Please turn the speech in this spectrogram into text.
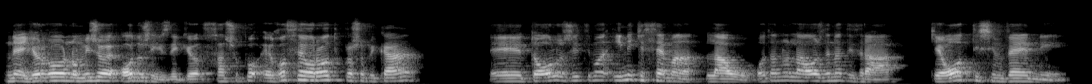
Ναι, Γιώργο, νομίζω όντως έχεις δίκιο. Θα σου πω, εγώ θεωρώ ότι προσωπικά ε, το όλο ζήτημα είναι και θέμα λαού. Όταν ο λαός δεν αντιδρά και ό,τι συμβαίνει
